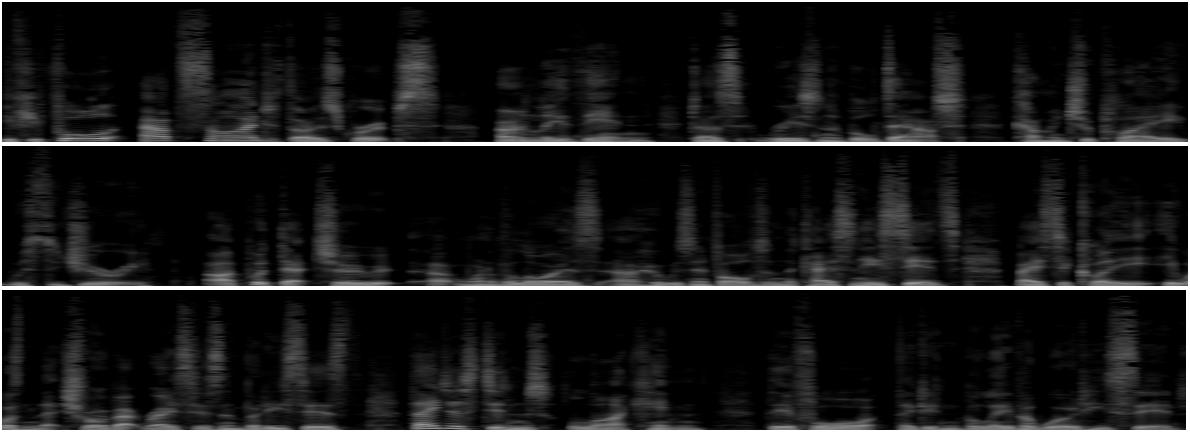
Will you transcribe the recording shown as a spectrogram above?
If you fall outside those groups, only then does reasonable doubt come into play with the jury. I put that to uh, one of the lawyers uh, who was involved in the case, and he says basically he wasn't that sure about racism, but he says they just didn't like him. Therefore, they didn't believe a word he said.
